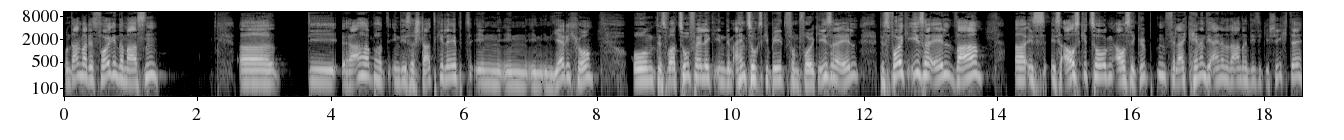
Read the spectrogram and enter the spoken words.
Und dann war das folgendermaßen, äh, die Rahab hat in dieser Stadt gelebt, in, in, in, in Jericho, und das war zufällig in dem Einzugsgebiet vom Volk Israel. Das Volk Israel war, äh, ist, ist ausgezogen aus Ägypten. Vielleicht kennen die einen oder anderen diese Geschichte.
